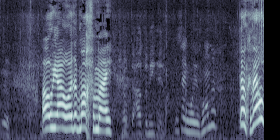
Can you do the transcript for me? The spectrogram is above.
terug. Oh ja hoor, dat mag voor mij. Loopt de auto niet in. Dat zijn mooie honden. Dank u wel.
